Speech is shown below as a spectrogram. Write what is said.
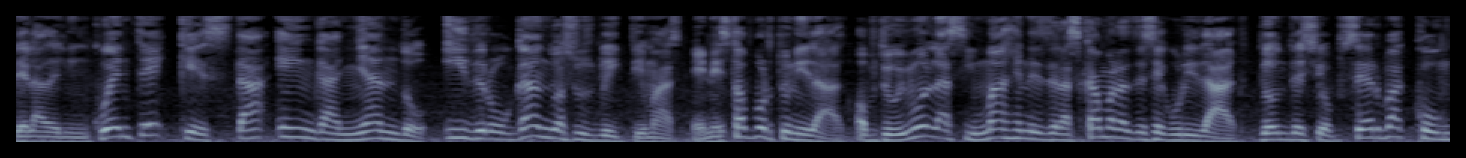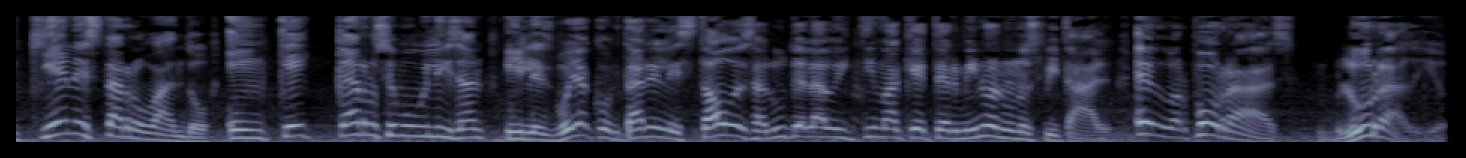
de la delincuente que está engañando y drogando a sus víctimas. En esta oportunidad obtuvimos las imágenes de las cámaras de seguridad donde se observa con quién está robando, en qué carros se movilizan y les voy a contar el estado de salud de la víctima que terminó en un hospital. Eduard Porras, Blue Radio.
